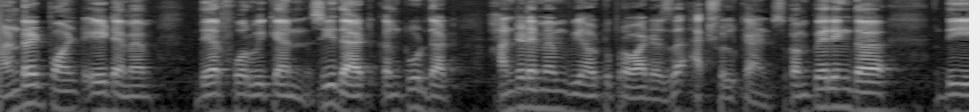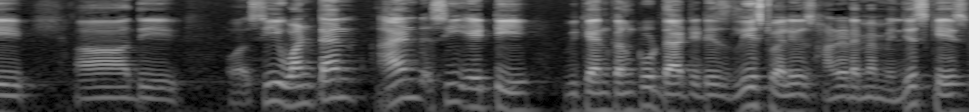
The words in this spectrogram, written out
100.8 mm. Therefore, we can see that conclude that 100 mm we have to provide as the actual cant. So comparing the the uh, the uh, C110 and C80, we can conclude that it is least value is 100 mm in this case.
